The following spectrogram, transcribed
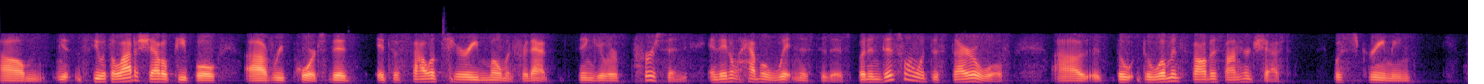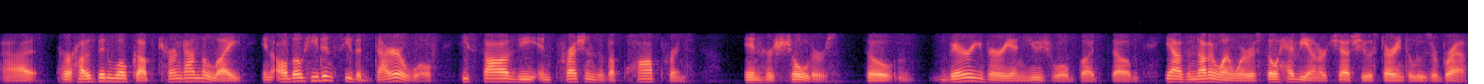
um, see, with a lot of shadow people uh, reports that it's a solitary moment for that singular person, and they don't have a witness to this. But in this one with the dire wolf, uh, the the woman saw this on her chest, was screaming. Uh, her husband woke up, turned on the light, and although he didn't see the dire wolf, he saw the impressions of the paw prints in her shoulders. So very, very unusual. But um, yeah, it was another one where it was so heavy on her chest she was starting to lose her breath.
